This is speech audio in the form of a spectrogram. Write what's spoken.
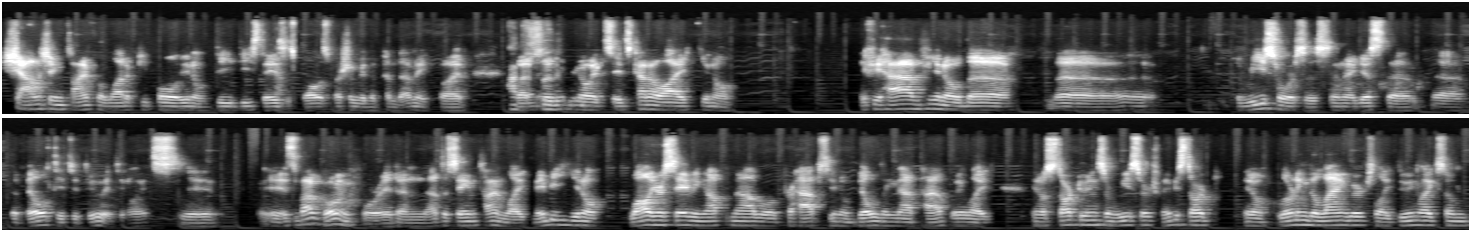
challenging time for a lot of people, you know, these days as well, especially with the pandemic. But Absolutely. but you know, it's it's kind of like you know, if you have you know the the the resources and I guess the, the, the ability to do it. You know, it's uh, it's about going for it, and at the same time, like maybe you know while you're saving up now, or perhaps you know building that pathway, like you know start doing some research, maybe start you know learning the language, like doing like some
